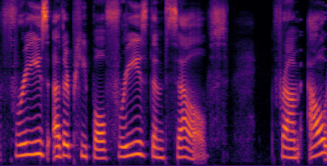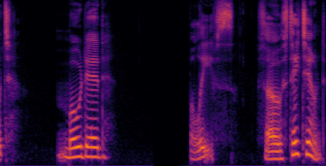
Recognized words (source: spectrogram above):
frees other people, frees themselves from outmoded beliefs. So stay tuned.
